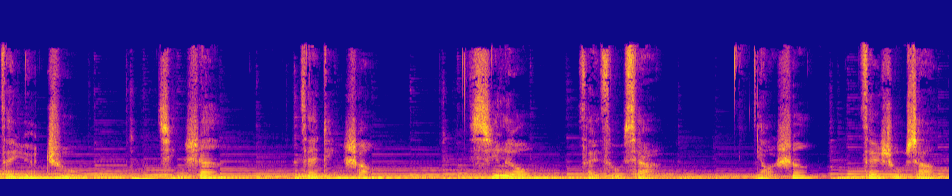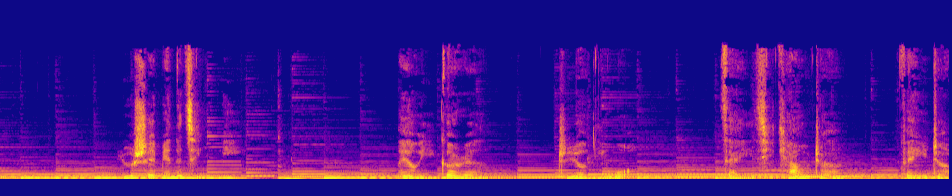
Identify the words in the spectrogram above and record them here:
在远处，青山在顶上，溪流在足下，鸟声。在树上，如睡眠的静谧，没有一个人，只有你我，在一起跳着、飞着、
